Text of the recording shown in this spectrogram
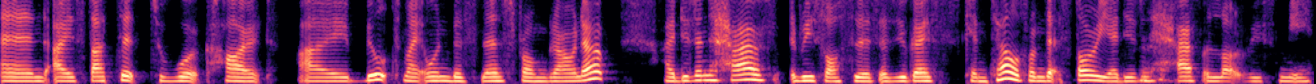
And I started to work hard. I built my own business from ground up. I didn't have resources, as you guys can tell from that story. I didn't mm-hmm. have a lot with me.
